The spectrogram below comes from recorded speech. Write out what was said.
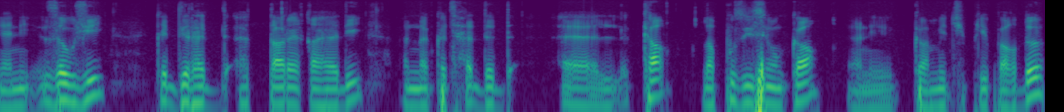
يعني زوجي كدير هاد الطريقة هذه أنك كتحدد k la position k يعني k multiplié par deux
